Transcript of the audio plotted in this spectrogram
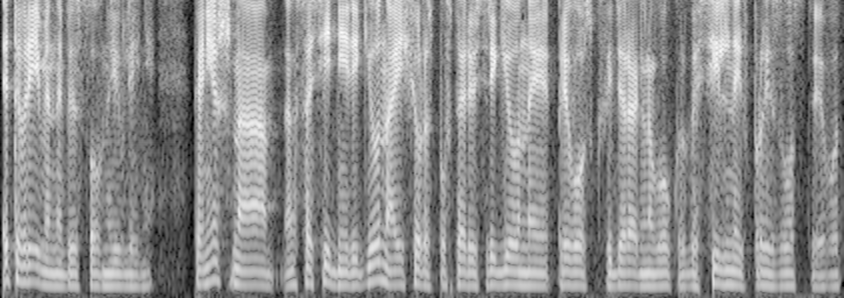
это временное, безусловно, явление. Конечно, соседние регионы, а еще раз повторюсь, регионы Приволжского федерального округа сильны в производстве вот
